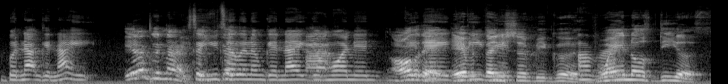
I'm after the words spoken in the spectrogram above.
But not good night. Yeah, good night. So you telling them good night, good I- morning, all good of that, day, everything evening. should be good. All right. Buenos dias.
